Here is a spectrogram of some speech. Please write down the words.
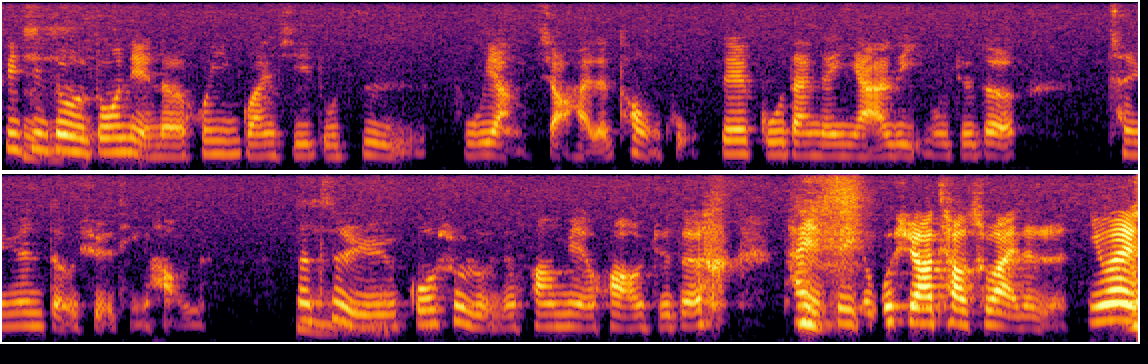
毕竟这么多年的婚姻关系，独自抚养小孩的痛苦，这些孤单跟压力，我觉得沉冤得雪挺好的。那至于郭树伦的方面的话，我觉得 他也是一个不需要跳出来的人，因为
